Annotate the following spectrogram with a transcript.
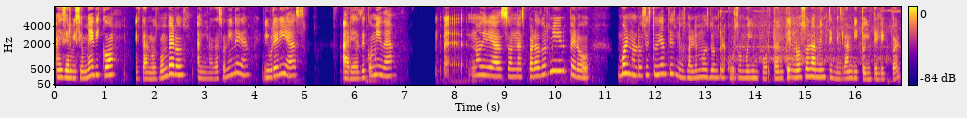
Hay servicio médico, están los bomberos, hay una gasolinera, librerías, áreas de comida, eh, no diría zonas para dormir, pero bueno, los estudiantes nos valemos de un recurso muy importante, no solamente en el ámbito intelectual,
